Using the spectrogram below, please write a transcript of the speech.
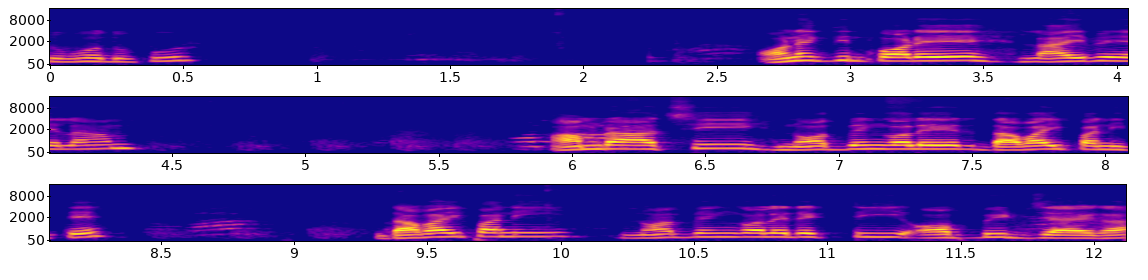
শুভ দুপুর। অনেক দিন পরে লাইভে এলাম। আমরা আছি নর্থ বেঙ্গলের দাবাই পানিতে দাবাই পানি নর্থ বেঙ্গলের একটি অফবিট জায়গা,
